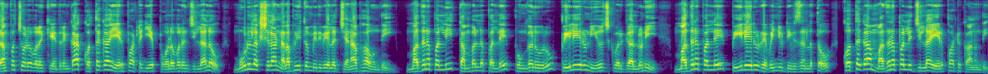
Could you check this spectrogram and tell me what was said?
రంపచోడవరం కేంద్రంగా కొత్తగా ఏర్పాటయ్యే పోలవరం జిల్లాలో మూడు లక్షల నలభై తొమ్మిది వేల జనాభా ఉంది. మదనపల్లి తంబళ్ళపల్లె పొంగనూరు పీలేరు నియోజకవర్గాల్లోని మదనపల్లె పీలేరు రెవెన్యూ డివిజన్లతో కొత్తగా మదనపల్లి జిల్లా ఏర్పాటు కానుంది.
